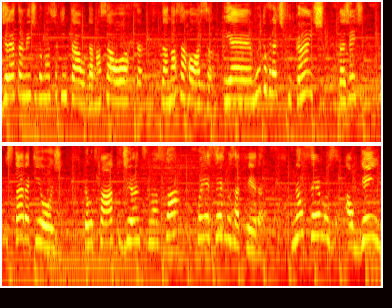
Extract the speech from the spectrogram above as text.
diretamente do nosso quintal, da nossa horta, da nossa roça. E é muito gratificante da gente estar aqui hoje, pelo fato de antes nós só conhecermos a feira, não sermos alguém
